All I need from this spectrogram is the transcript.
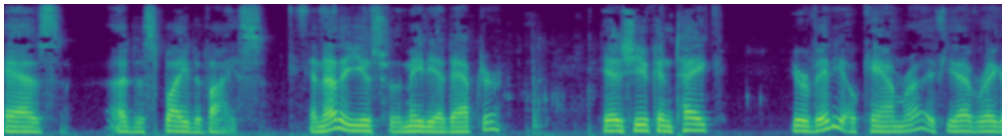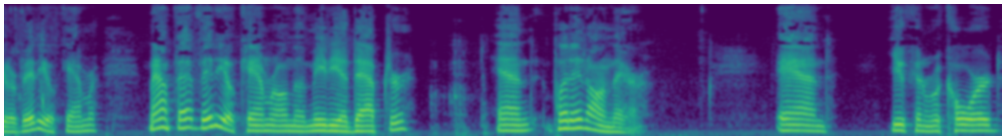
as a display device. Another use for the media adapter is you can take your video camera, if you have a regular video camera, mount that video camera on the media adapter and put it on there. And you can record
